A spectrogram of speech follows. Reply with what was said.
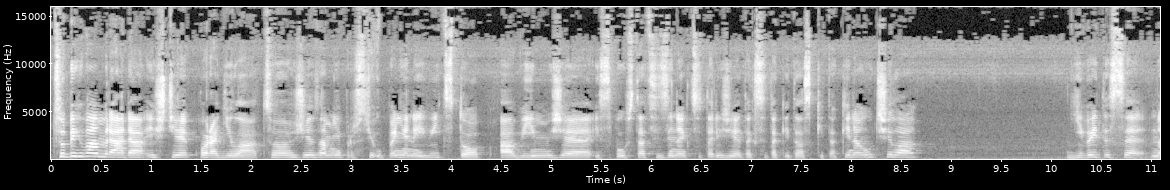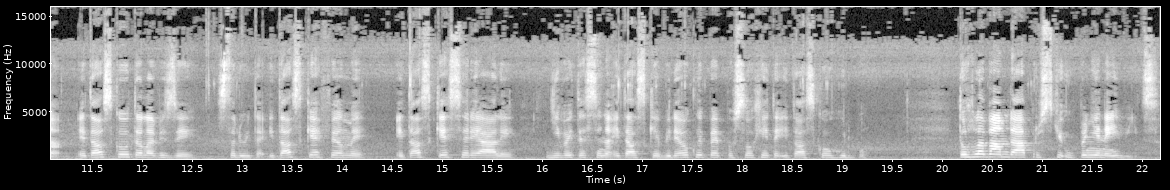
Co bych vám ráda ještě poradila, což je za mě prostě úplně nejvíc top a vím, že i spousta cizinek, co tady žije, tak se tak italsky taky naučila. Dívejte se na italskou televizi, sledujte italské filmy, italské seriály, dívejte se na italské videoklipy, poslouchejte italskou hudbu. Tohle vám dá prostě úplně nejvíc.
